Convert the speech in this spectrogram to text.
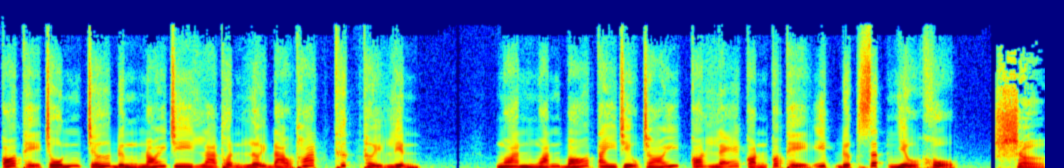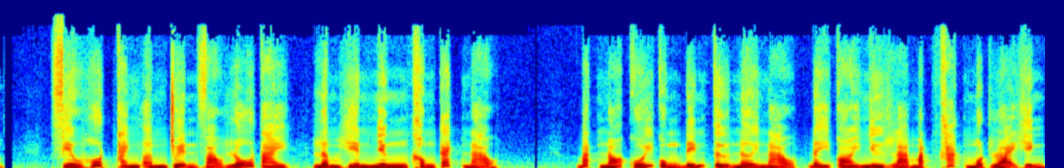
Có thể trốn chớ đừng nói chi là thuận lợi đào thoát thức thời liền. Ngoan ngoãn bó tay chịu chói có lẽ còn có thể ít được rất nhiều khổ. Sở. Phiêu hốt thanh âm truyền vào lỗ tai. Lâm Hiên nhưng không cách nào. Bắt nó cuối cùng đến từ nơi nào. Đây coi như là mặt khác một loại hình.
